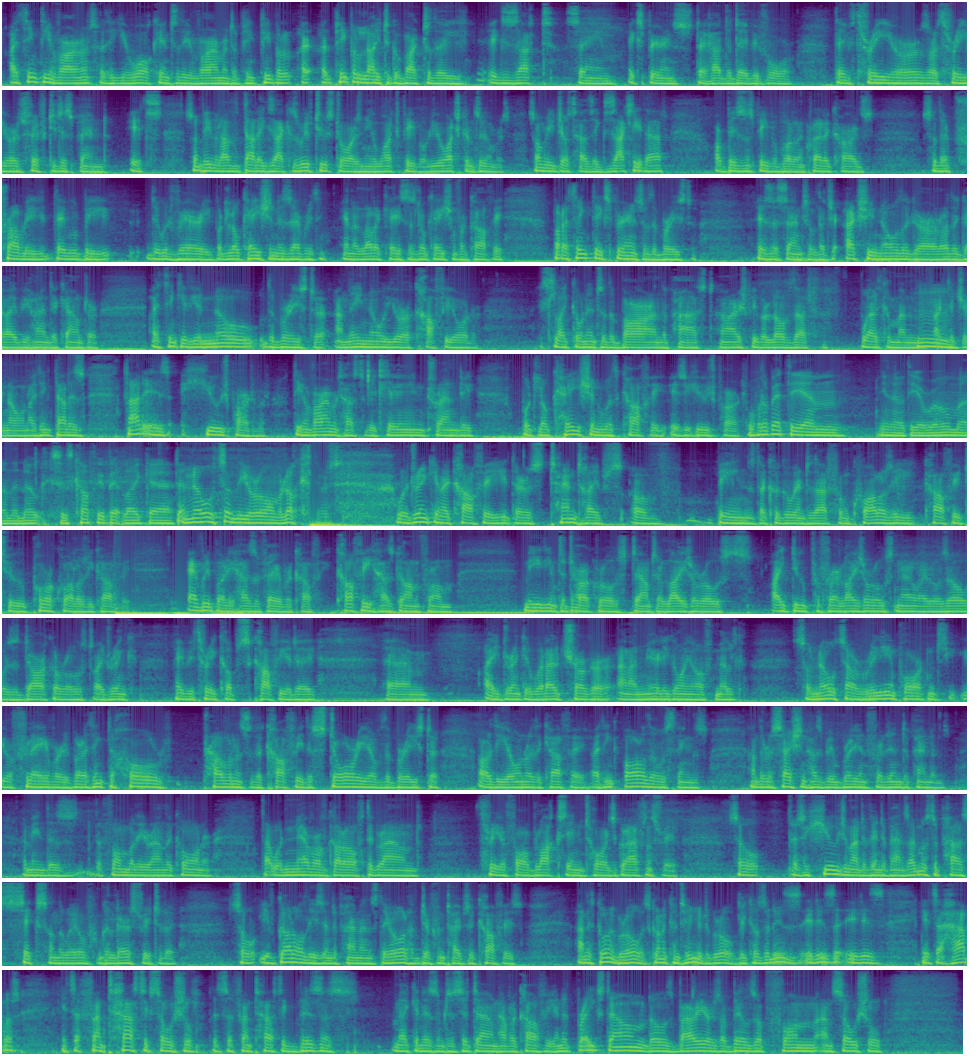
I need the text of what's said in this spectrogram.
I think the environment. I think you walk into the environment. I think people I, people like to go back to the exact same experience they had the day before. They've three euros or three euros fifty to spend. It's some people have that exact because we have two stores and you watch people, you watch consumers. Somebody just has exactly that, or business people put on credit cards so they're probably they would be they would vary, but location is everything. In a lot of cases, location for coffee. But I think the experience of the barista is essential. That you actually know the girl or the guy behind the counter. I think if you know the barista and they know your coffee order, it's like going into the bar in the past. And Irish people love that welcome and mm. the fact hmm. that you're known. I think that is that is a huge part of it. The environment has to be clean, trendy, but location with coffee is a huge part. But what about the um, you know the aroma and the notes. Is coffee a bit like uh... the notes and the aroma? Look, there's we're drinking a coffee. There's ten types of beans that could go into that, from quality coffee to poor quality coffee. Everybody has a favorite coffee. Coffee has gone from medium to dark roast down to lighter roasts. I do prefer lighter roast now. I was always a darker roast. I drink maybe three cups of coffee a day. Um, I drink it without sugar, and I'm nearly going off milk. So notes are really important, your flavours, but I think the whole provenance of the coffee, the story of the barista or the owner of the cafe, I think all of those things, and the recession has been brilliant for the independents. I mean, there's the Fumbally around the corner that would never have got off the ground three or four blocks in towards Grafton Street. So there's a huge amount of independents. I must have passed six on the way over from Kildare Street today. So you've got all these independents. They all have different types of coffees and it's going to grow. It's going to continue to grow because it is, it is, it is, it's a habit. It's a fantastic social. It's a fantastic business mechanism to sit down, have a coffee, and it breaks down those barriers or builds up fun and social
